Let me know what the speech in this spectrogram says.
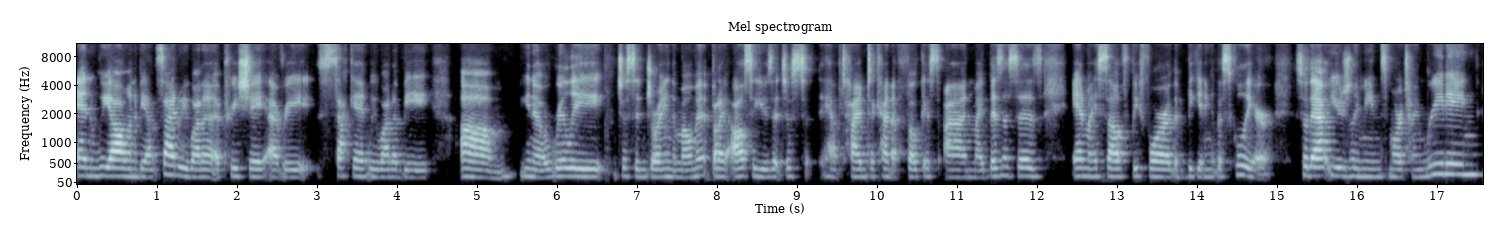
And we all want to be outside. We want to appreciate every second. We want to be um, you know, really just enjoying the moment. But I also use it just to have time to kind of focus on my businesses and myself before the beginning of the school year. So that usually means more time reading,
